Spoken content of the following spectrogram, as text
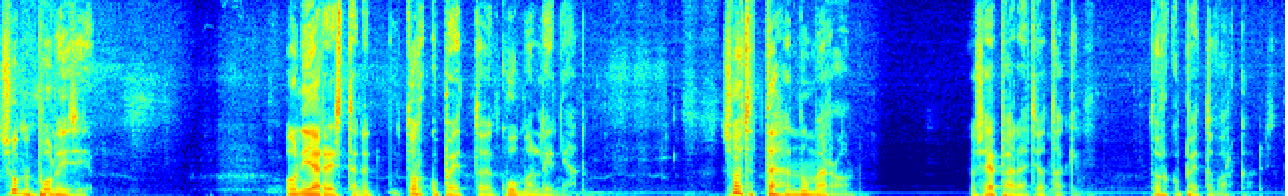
Suomen poliisi on järjestänyt torkkupeittojen kuuman linjan. Soita tähän numeroon, jos epäilet jotakin torkkupeittovarkaudesta.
